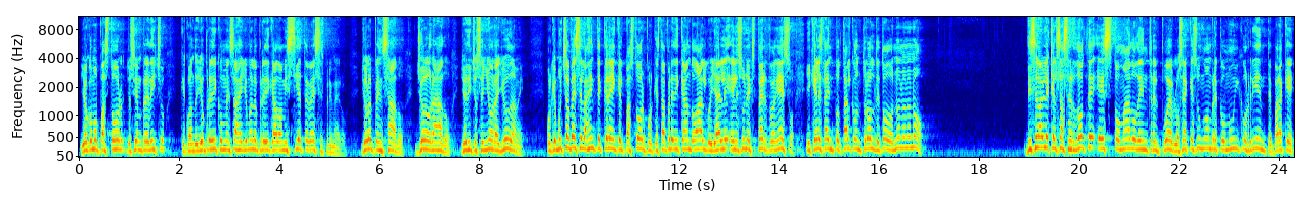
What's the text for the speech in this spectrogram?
Yo como pastor, yo siempre he dicho que cuando yo predico un mensaje, yo me lo he predicado a mí siete veces primero. Yo lo he pensado, yo he orado, yo he dicho, Señor, ayúdame. Porque muchas veces la gente cree que el pastor, porque está predicando algo, ya él, es un experto en eso y que él está en total control de todo. No, no, no, no. Dice la Biblia que el sacerdote es tomado de entre el pueblo, o sea que es un hombre común y corriente para que,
